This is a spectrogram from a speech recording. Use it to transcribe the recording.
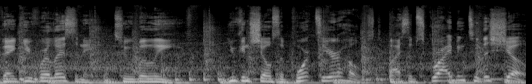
Thank you for listening to Bleav. You can show support to your host by subscribing to the show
